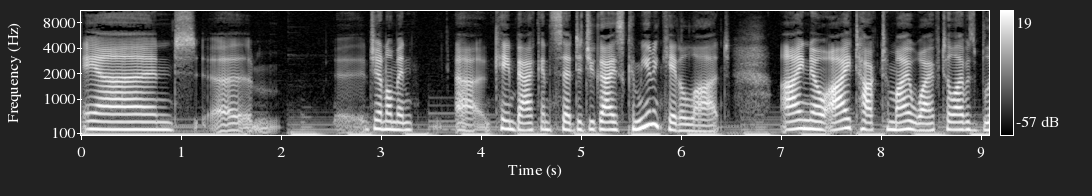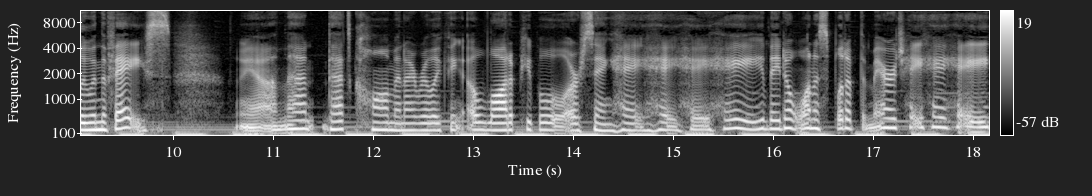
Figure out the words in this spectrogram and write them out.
And um, gentleman uh, came back and said, Did you guys communicate a lot? I know I talked to my wife till I was blue in the face. Yeah, that that's common. I really think a lot of people are saying, "Hey, hey, hey, hey." They don't want to split up the marriage. Hey, hey, hey.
